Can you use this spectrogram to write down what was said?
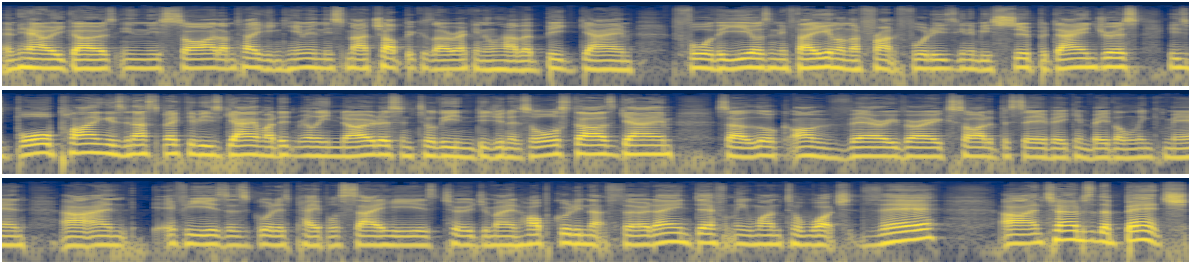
and how he goes in this side. I'm taking him in this matchup because I reckon he'll have a big game for the Eels. And if they get on the front foot, he's going to be super dangerous. His ball playing is an aspect of his game I didn't really notice until the Indigenous All Stars game. So, look, I'm very, very excited to see if he can be the link man. Uh, and if he is as good as people say he is to J'maine Hopgood in that 13. Definitely one to watch there. Uh, in terms of the bench,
